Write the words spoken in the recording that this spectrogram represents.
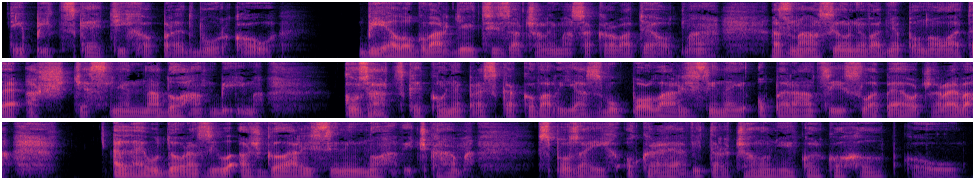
Typické ticho pred búrkou – Bielogvardejci začali masakrovať tehotné a znásilňovať neplnoleté až tesne nad ohanbím. Kozácké kone preskakovali jazvu po Larisinej operácii slepého čreva. Leu dorazil až k Larisiným nohavičkám. Spoza ich okraja vytrčalo niekoľko chlpkov.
